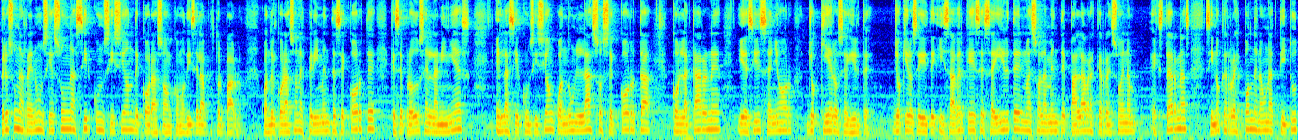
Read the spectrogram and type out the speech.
pero es una renuncia, es una circuncisión de corazón, como dice el apóstol Pablo. Cuando el corazón experimente ese corte que se produce en la niñez, es la circuncisión cuando un lazo se corta con la carne y decir, Señor, yo quiero seguirte yo quiero seguirte y saber que ese seguirte no es solamente palabras que resuenan externas, sino que responden a una actitud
